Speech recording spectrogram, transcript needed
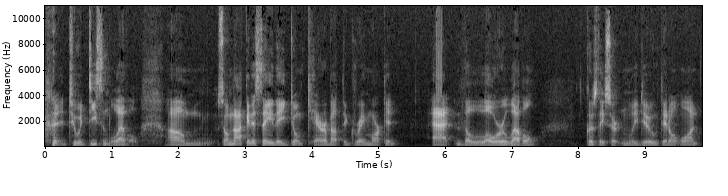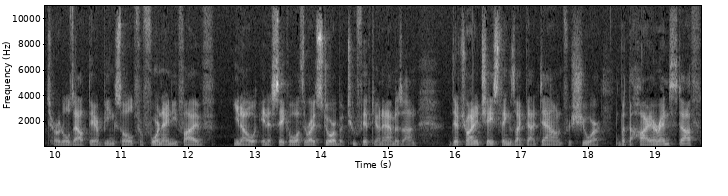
to a decent level. Um, so i'm not going to say they don't care about the gray market at the lower level because they certainly do. They don't want turtles out there being sold for four ninety five, you know, in a Seiko authorized store, but two fifty on Amazon. They're trying to chase things like that down for sure. But the higher end stuff,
